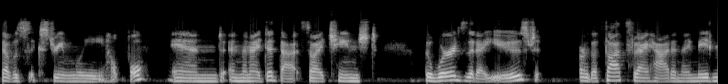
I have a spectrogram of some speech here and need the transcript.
That was extremely helpful, and and then I did that. So I changed the words that I used or the thoughts that I had, and I made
